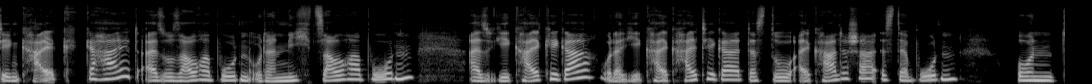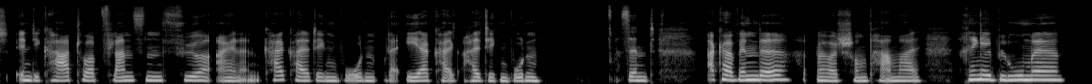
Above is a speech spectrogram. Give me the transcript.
den Kalkgehalt, also saurer Boden oder nicht saurer Boden. Also je kalkiger oder je kalkhaltiger, desto alkalischer ist der Boden und Indikatorpflanzen für einen kalkhaltigen Boden oder eher kalkhaltigen Boden sind Ackerwinde, hatten wir heute schon ein paar Mal, Ringelblume,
